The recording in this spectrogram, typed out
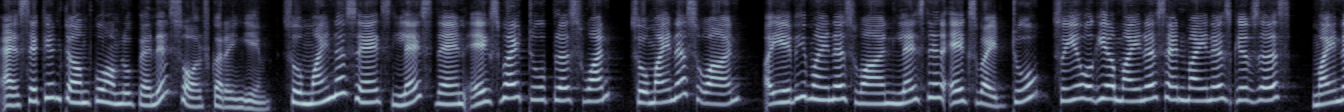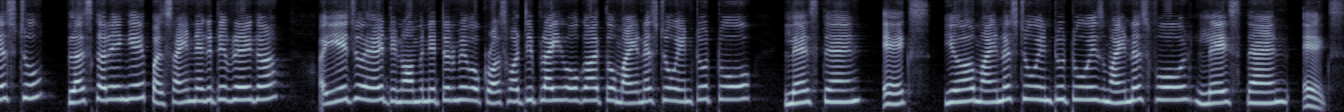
and second term को हम लोग पहले सॉल्व करेंगे। So minus x less than x by two plus one so minus one और ये भी minus one less than x by two so ये हो गया minus and minus gives us minus two plus करेंगे, पर साइन नेगेटिव रहेगा। और ये जो है डिनोमिनेटर में वो क्रॉस मल्टीप्लाई होगा तो minus two into two less than x यह minus two into two is minus four less than x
